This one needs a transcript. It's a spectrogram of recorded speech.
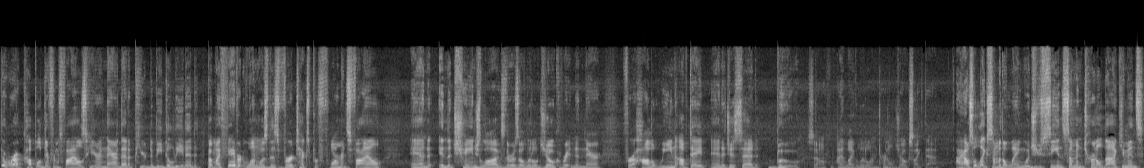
there were a couple different files here and there that appeared to be deleted. But my favorite one was this Vertex Performance file and in the change logs, there was a little joke written in there for a Halloween update, and it just said boo. So I like little internal jokes like that. I also like some of the language you see in some internal documents.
